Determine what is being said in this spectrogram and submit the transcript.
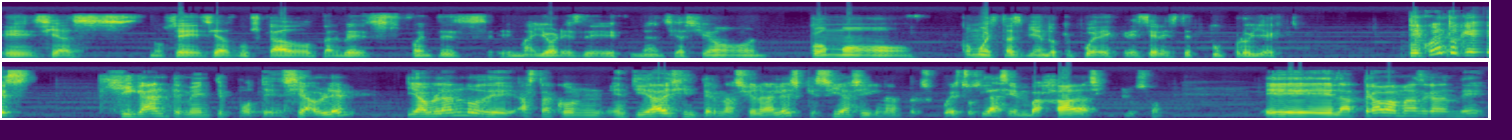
eh, si has, no sé, si has buscado tal vez fuentes eh, mayores de financiación, ¿cómo, ¿cómo estás viendo que puede crecer este tu proyecto? Te cuento que es gigantemente potenciable y hablando de hasta con entidades internacionales que sí asignan presupuestos, las embajadas incluso, eh, la traba más grande,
